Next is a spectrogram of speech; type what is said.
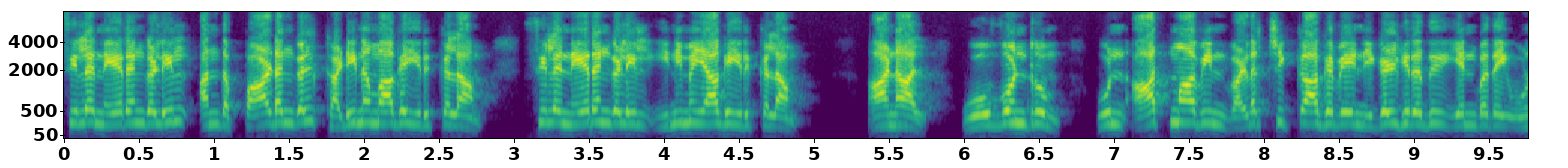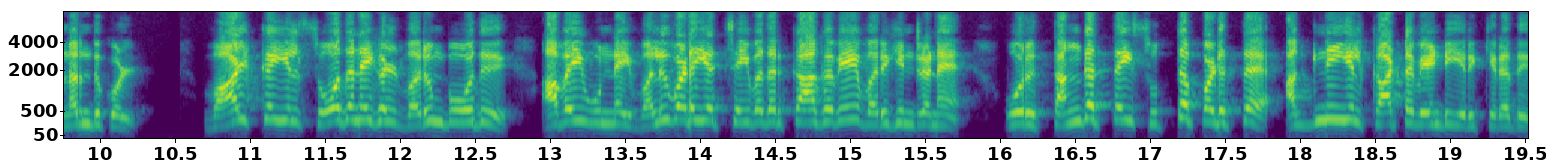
சில நேரங்களில் அந்த பாடங்கள் கடினமாக இருக்கலாம். சில நேரங்களில் இனிமையாக இருக்கலாம். ஆனால் ஒவ்வொன்றும் உன் ஆத்மாவின் வளர்ச்சிக்காகவே நிகழ்கிறது என்பதை உணர்ந்து கொள். வாழ்க்கையில் சோதனைகள் வரும்போது அவை உன்னை வலுவடையச் செய்வதற்காகவே வருகின்றன. ஒரு தங்கத்தை சுத்தப்படுத்த அக்னியில் காட்ட வேண்டியிருக்கிறது.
